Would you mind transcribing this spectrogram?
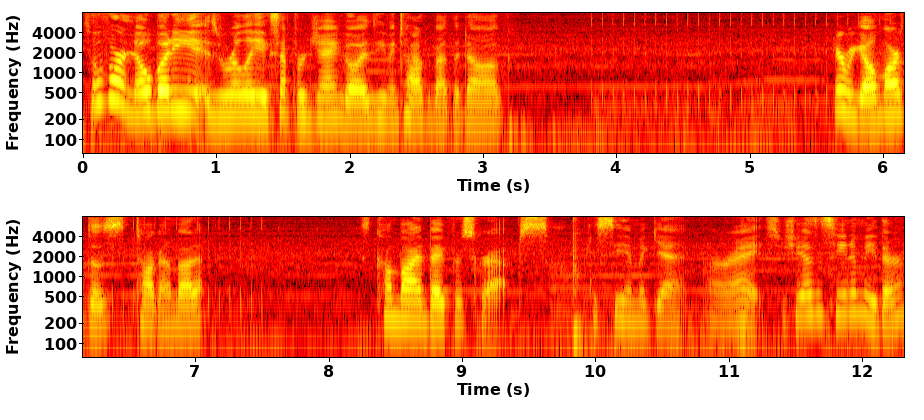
So far, nobody is really, except for Django, has even talked about the dog. Here we go. Martha's talking about it. He's come by and beg for scraps. To see him again. Alright, so she hasn't seen him either.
